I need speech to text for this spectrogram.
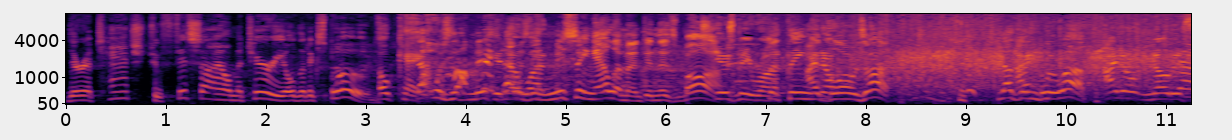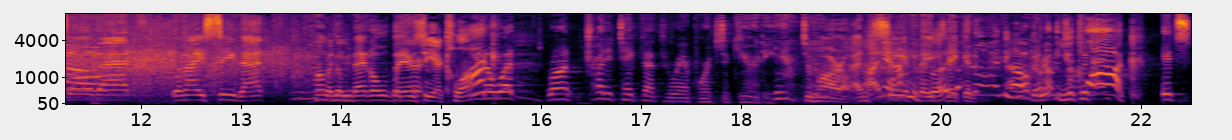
they're attached to fissile material that explodes. Okay. That was the, mi- You that was what? the missing element in this bomb. Excuse me, Ron. The thing I that blows up. Nothing blew up. I don't notice all that when I see that hunk When of you- metal when there. you see a clock? You know what, Ron? Try to take that through airport security tomorrow and I see if they could. take it. No, I think you oh. could. You It's a clock. It's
